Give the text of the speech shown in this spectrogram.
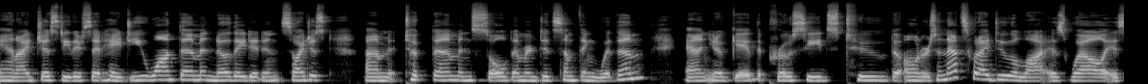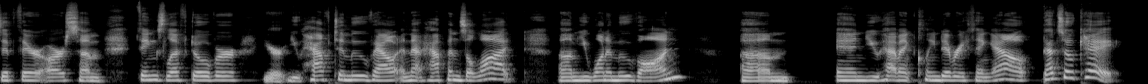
And I just either said, Hey, do you want them? And no, they didn't. So I just um, took them and sold them or did something with them and, you know, gave the proceeds to the owners. And that's what I do a lot as well is if there are some things left over, you're, you have to move out. And that happens a lot. Um, you want to move on. Um, and you haven't cleaned everything out, that's okay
